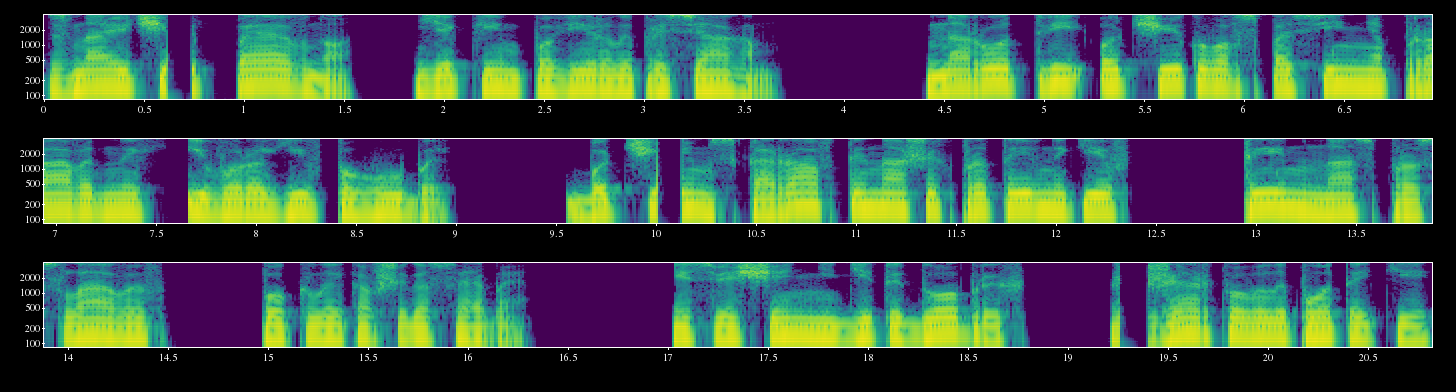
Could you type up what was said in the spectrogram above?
знаючи певно, яким повірили присягам. Народ твій очікував спасіння праведних і ворогів погуби, бо чим скарав ти наших противників, тим нас прославив, покликавши до себе. І священні діти добрих жертвували потайки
